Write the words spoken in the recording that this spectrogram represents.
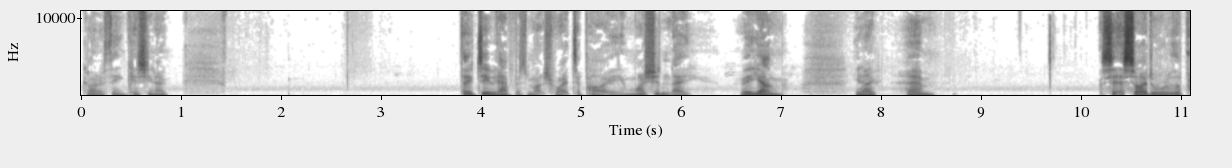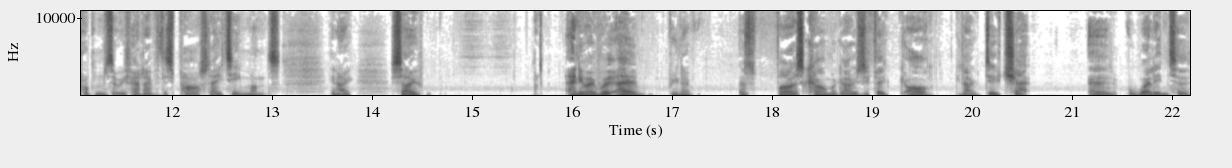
kind of thing. Because you know, they do have as much right to party, and why shouldn't they? They're young, you know. Um, set aside all of the problems that we've had over this past eighteen months, you know. So anyway, we, uh, you know, as far as karma goes, if they are, you know, do chat uh, well into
